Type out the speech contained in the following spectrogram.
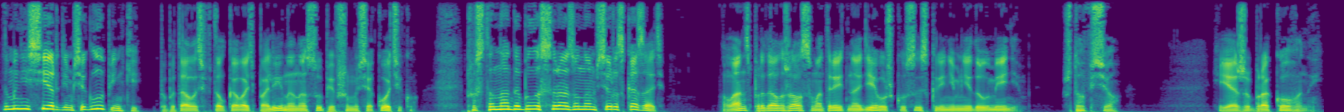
«Да мы не сердимся, глупенький», — попыталась втолковать Полина насупившемуся котику. «Просто надо было сразу нам все рассказать». Ланс продолжал смотреть на девушку с искренним недоумением. «Что все?» «Я же бракованный»,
